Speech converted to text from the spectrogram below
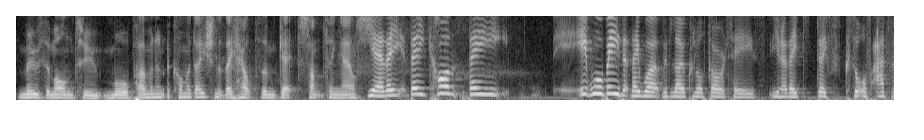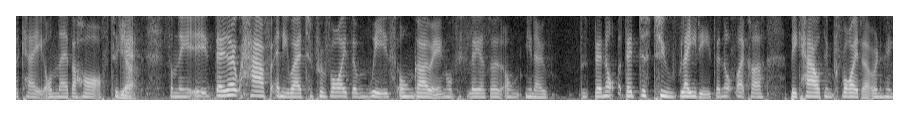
move them on to more permanent accommodation? That they help them get something else? Yeah, they they can't they. It will be that they work with local authorities. You know, they they sort of advocate on their behalf to Yeah. get something. It, they don't have anywhere to provide them with ongoing. Obviously, as a on- you know, they're not. They're just two ladies. They're not like a big housing provider or anything.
